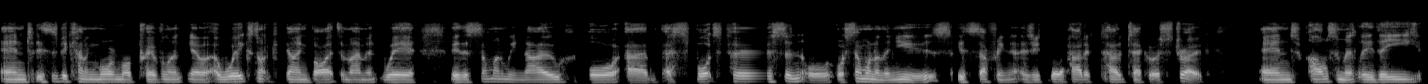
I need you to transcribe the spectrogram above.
And this is becoming more and more prevalent. You know, a week's not going by at the moment where either someone we know or um, a sports person or, or someone on the news is suffering, as you saw, a heart, heart attack or a stroke. And ultimately, the,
